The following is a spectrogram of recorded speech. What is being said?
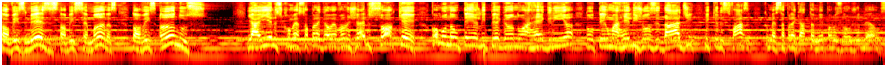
talvez meses, talvez semanas, talvez anos. E aí eles começam a pregar o evangelho, só que, como não tem ali pegando uma regrinha, não tem uma religiosidade, o que, eles fazem? Começa a pregar também para os não-judeus.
